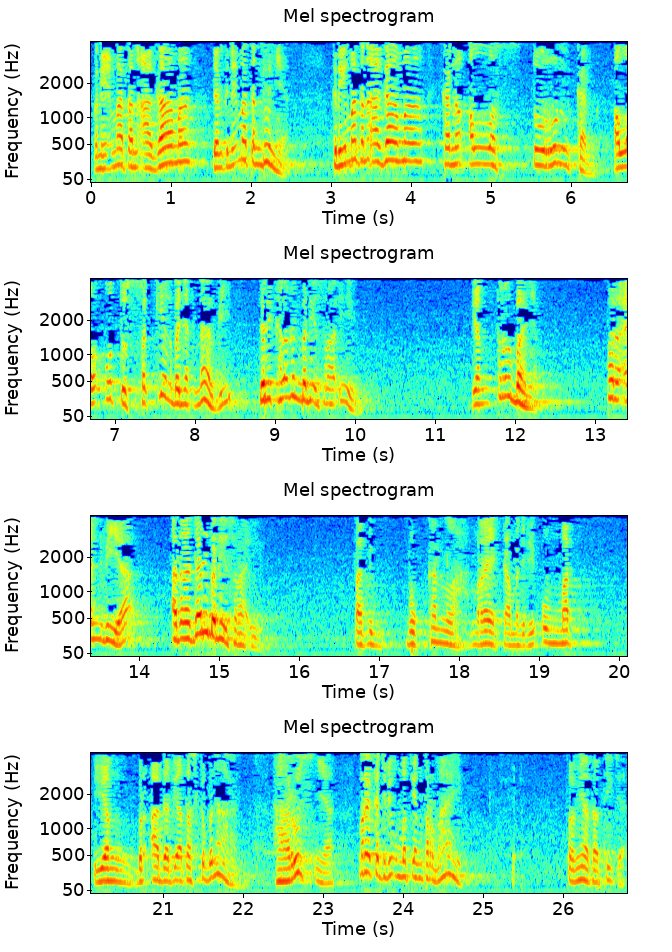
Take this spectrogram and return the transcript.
Kenikmatan agama dan kenikmatan dunia. Kenikmatan agama karena Allah turunkan, Allah utus sekian banyak nabi dari kalangan Bani Israel. Yang terbanyak para anbiya adalah dari Bani Israel. Tapi bukanlah mereka menjadi umat yang berada di atas kebenaran. Harusnya mereka jadi umat yang terbaik. Ternyata tidak.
